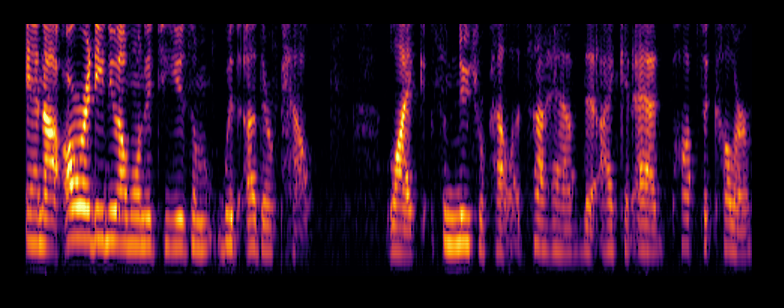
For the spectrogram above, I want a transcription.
and I already knew I wanted to use them with other palettes, like some neutral palettes I have that I could add pops of color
